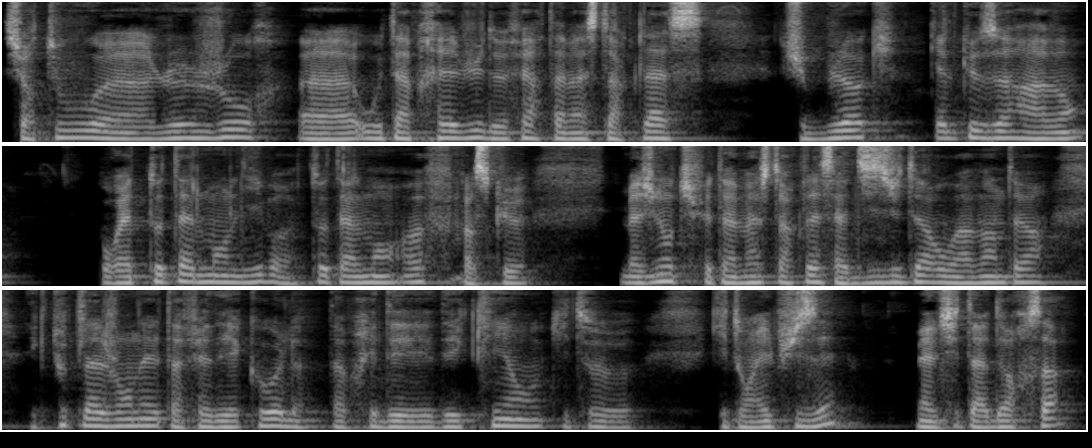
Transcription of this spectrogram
Surtout euh, le jour euh, où tu as prévu de faire ta masterclass, tu bloques quelques heures avant pour être totalement libre, totalement off, parce que imaginons tu fais ta masterclass à 18h ou à 20h et que toute la journée tu as fait des calls, tu as pris des, des, clients qui te qui t'ont épuisé, même si tu adores ça,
